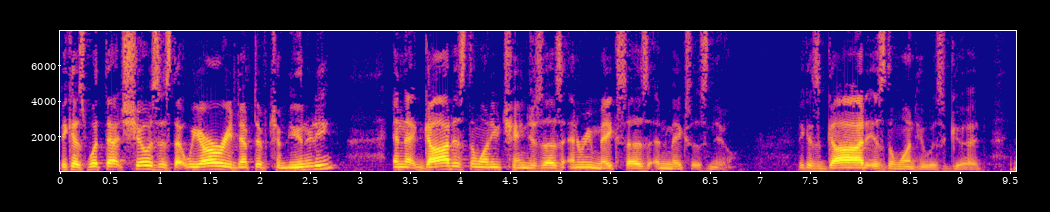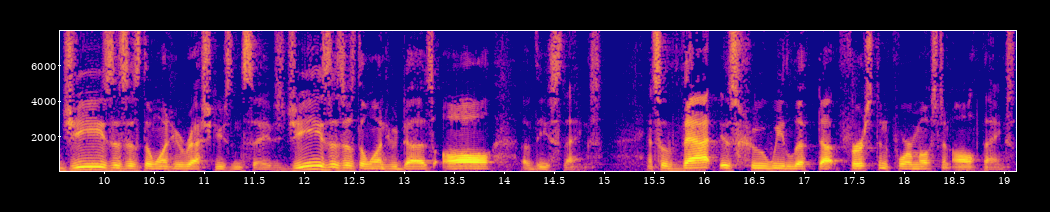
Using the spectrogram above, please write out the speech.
because what that shows is that we are a redemptive community, and that God is the one who changes us and remakes us and makes us new. Because God is the one who is good. Jesus is the one who rescues and saves. Jesus is the one who does all of these things. And so that is who we lift up first and foremost in all things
